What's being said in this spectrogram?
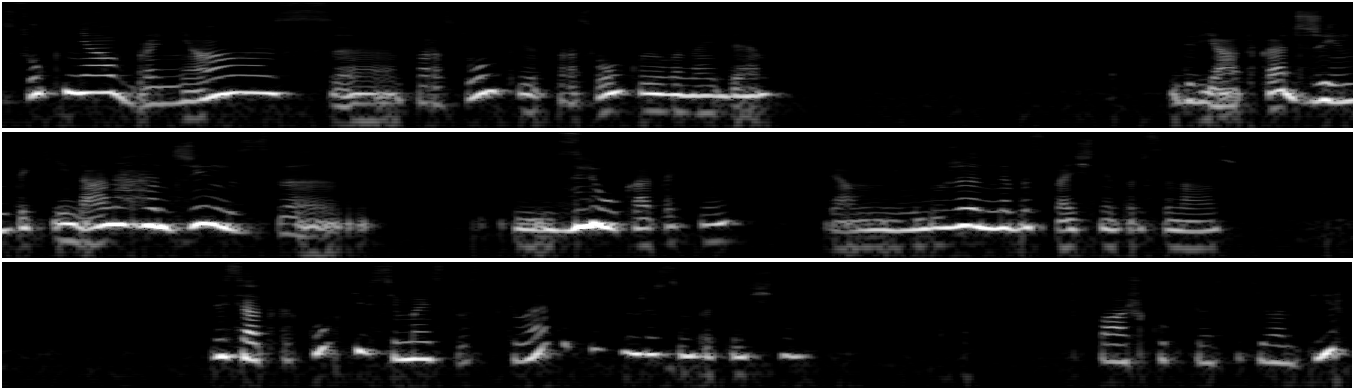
сукня, вбрання з е, парасолки, парасолкою вона йде. Дев'ятка, джин такий, да? джин з, е, з люка такий. Прям ну, дуже небезпечний персонаж. Десятка кубків, сімейство скелетиків, дуже симпатичне. Паш кубків, ось такий вампір.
